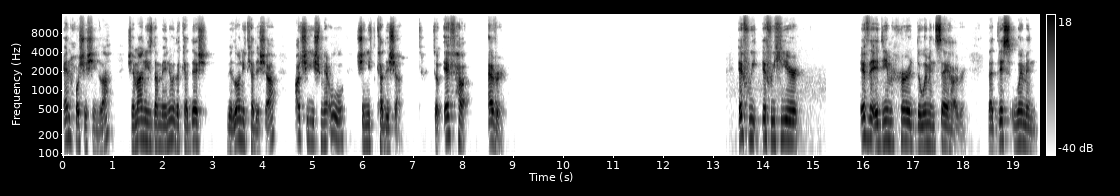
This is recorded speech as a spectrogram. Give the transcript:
אין חוששים לה, שמא נזדמנו לקדש ולא נתקדשה, עד שישמעו שנתקדשה. So if however, if we if we hear if the edim heard the women say, however, that this woman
